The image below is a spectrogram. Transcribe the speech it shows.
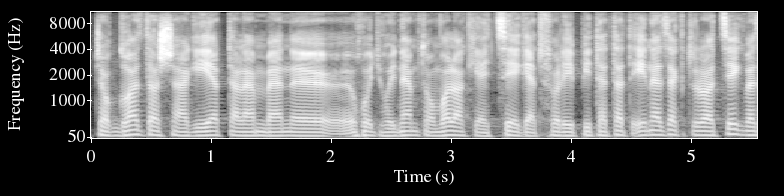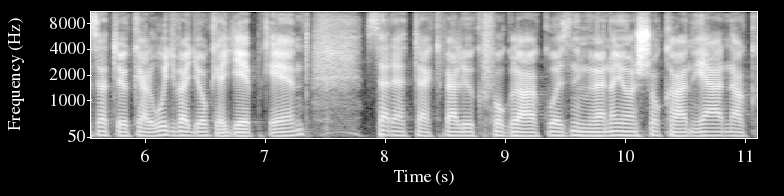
csak gazdasági értelemben, hogy, hogy nem tudom, valaki egy céget fölépített. Tehát én ezektől a cégvezetőkkel úgy vagyok egyébként, szeretek velük foglalkozni, mivel nagyon sokan járnak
